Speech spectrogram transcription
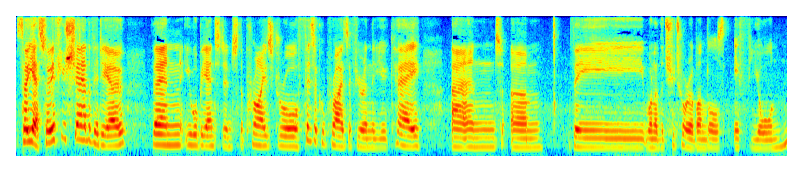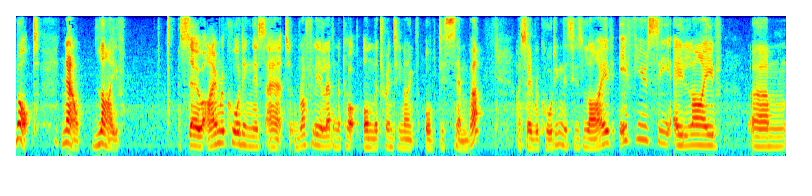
so yes, yeah, so if you share the video, then you will be entered into the prize draw, physical prize if you're in the UK, and um, the one of the tutorial bundles if you're not. Now, live. So I'm recording this at roughly 11 o'clock on the 29th of December. I say recording, this is live. If you see a live um,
